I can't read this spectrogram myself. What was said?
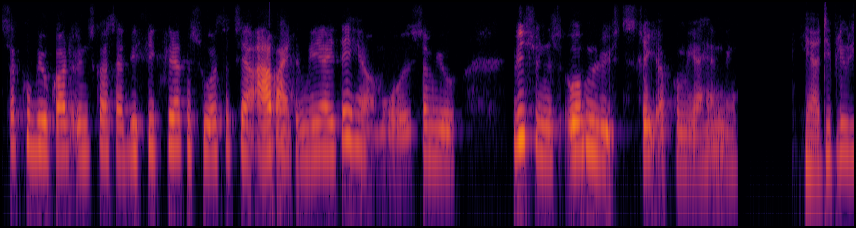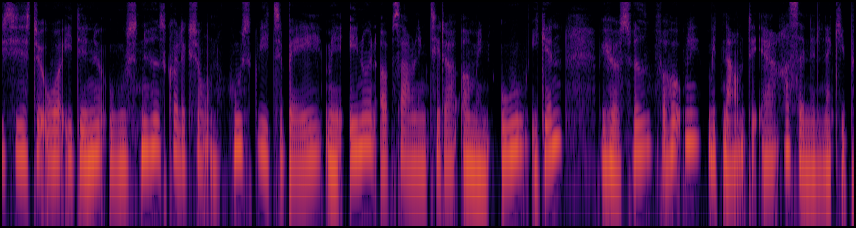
så kunne vi jo godt ønske os, at vi fik flere ressourcer til at arbejde mere i det her område, som jo vi synes åbenlyst skriger på mere handling. Ja, og det blev de sidste ord i denne uges nyhedskollektion. Husk, vi er tilbage med endnu en opsamling til dig om en uge igen. Vi høres ved forhåbentlig. Mit navn det er Rasanel Nakib.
